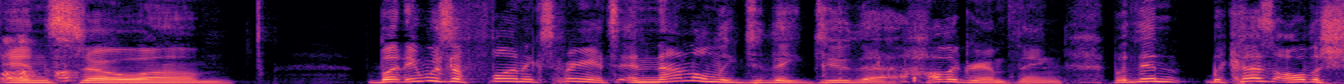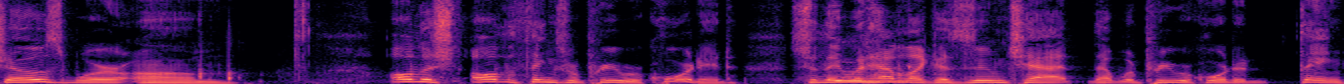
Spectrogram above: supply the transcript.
and so um but it was a fun experience. And not only did they do the hologram thing but then because all the shows were um all the sh- all the things were pre-recorded so they would have like a zoom chat that would pre-recorded thing.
